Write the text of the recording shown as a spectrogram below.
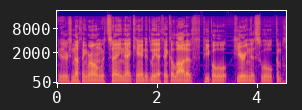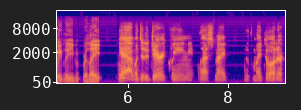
There's nothing wrong with saying that candidly. I think a lot of people hearing this will completely relate. Yeah, I went to the Dairy Queen last night with my daughter.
